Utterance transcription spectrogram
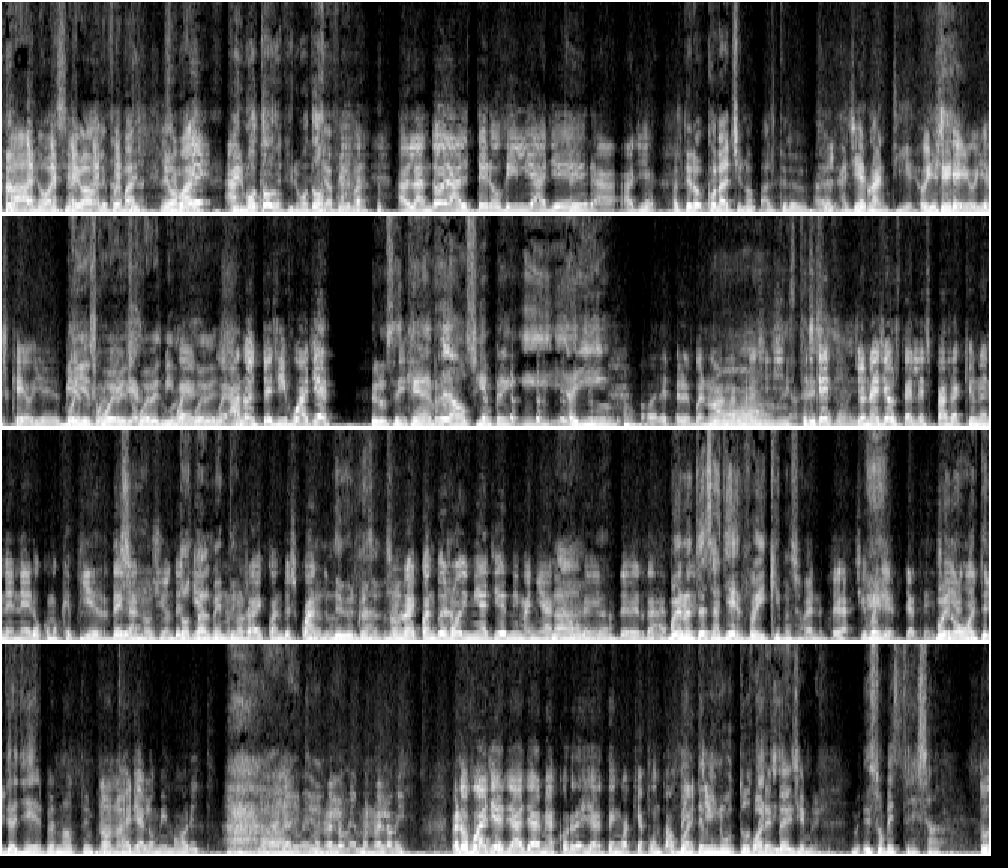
Ah, no, ahí sí le, va- le fue mal. Le va mal. fue- Firmó todo, firmó todo. Ya firma. hablando de alterofilia, ayer, a- ayer, Altero con H, ¿no? Altero. a- ayer hoy es ¿Qué? que, hoy es que, hoy es Hoy es jueves, viernes, jueves, mismo jueves. Ah, no, entonces sí fue ayer. Pero se queda enredado siempre y, y ahí. Joder, pero es bueno No, la precisión. Es que yo no sé si a ustedes les pasa que uno en enero como que pierde la noción del totalmente. tiempo. Uno no sabe cuándo es cuándo. ¿De verdad? Uno no sabe cuándo es hoy, ni ayer, ni mañana, Nada, hombre. ¿verdad? De verdad. Bueno, entonces ayer fue. ¿Y qué pasó? Bueno, entonces, sí fue ayer. ya te- sí, Bueno, ayer, antes sí. de ayer, pero no te No, importa. no sería lo mismo ahorita. No Ay, sería lo mismo, no es lo mismo, no es lo mismo. Pero fue ayer, ya, ya me acordé, ya tengo aquí apuntado. Fue 20 ayer. minutos. 40 de diciembre. Eso me estresa. Tú,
